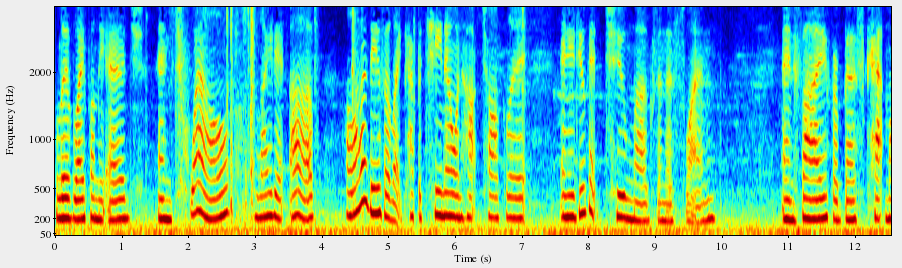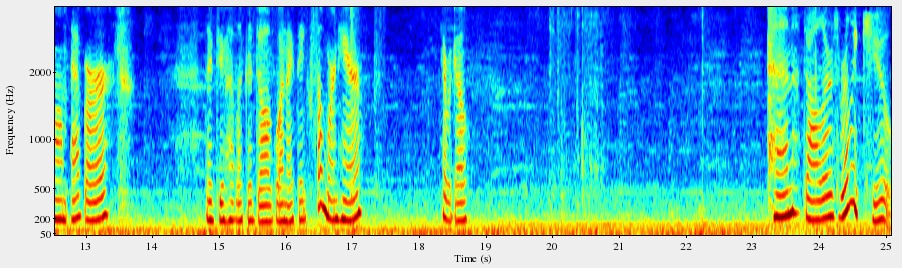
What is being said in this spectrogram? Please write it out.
Live life on the edge. And 12, light it up. A lot of these are like cappuccino and hot chocolate and you do get two mugs in this one. And five for best cat mom ever. they do have like a dog one, I think, somewhere in here. Here we go. $10. Really cute.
